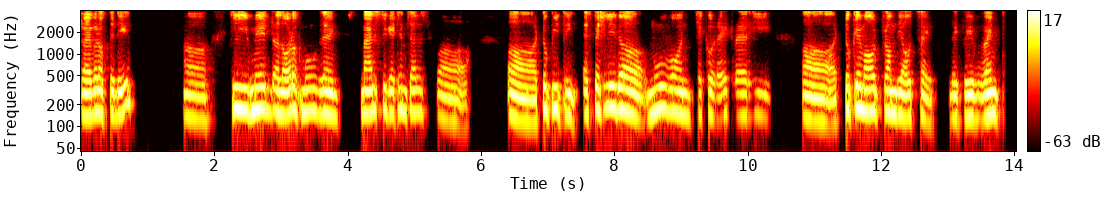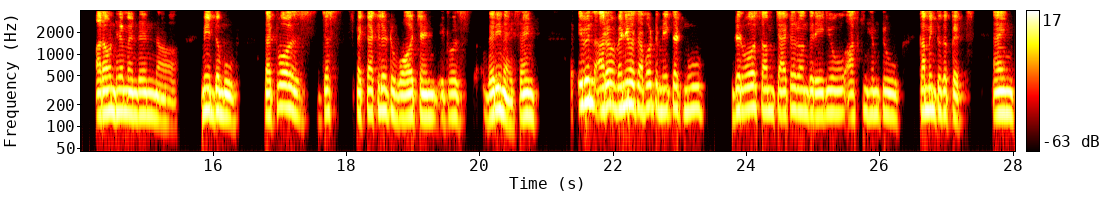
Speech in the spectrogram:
driver of the day. Uh, he made a lot of moves and managed to get himself uh, uh, to P3, especially the move on Checo, right, where he uh, took him out from the outside. Like we went around him and then uh, made the move. that was just spectacular to watch, and it was very nice. And even around when he was about to make that move, there was some chatter on the radio asking him to come into the pits, and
